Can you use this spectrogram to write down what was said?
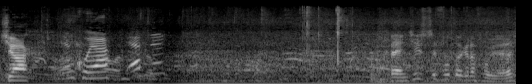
Ciach. Dziękuję. Będziesz czy fotografujesz?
